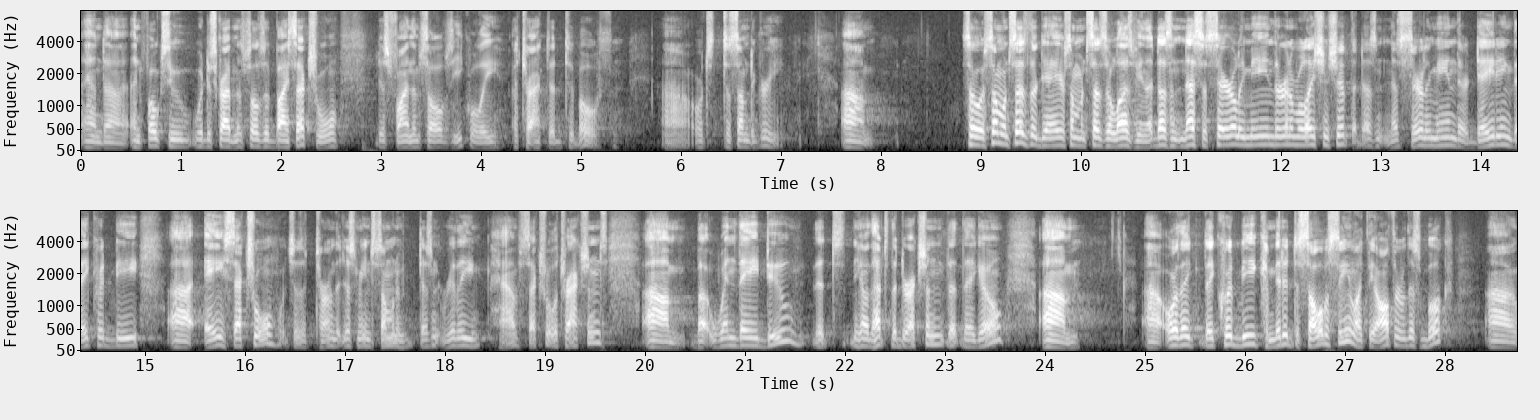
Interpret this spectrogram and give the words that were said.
And, uh, and folks who would describe themselves as bisexual just find themselves equally attracted to both, uh, or to some degree. Um, so if someone says they're gay or someone says they're lesbian, that doesn't necessarily mean they're in a relationship. That doesn't necessarily mean they're dating. They could be uh, asexual, which is a term that just means someone who doesn't really have sexual attractions. Um, but when they do, that's, you know, that's the direction that they go. Um, uh, or they, they could be committed to celibacy, like the author of this book, uh,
